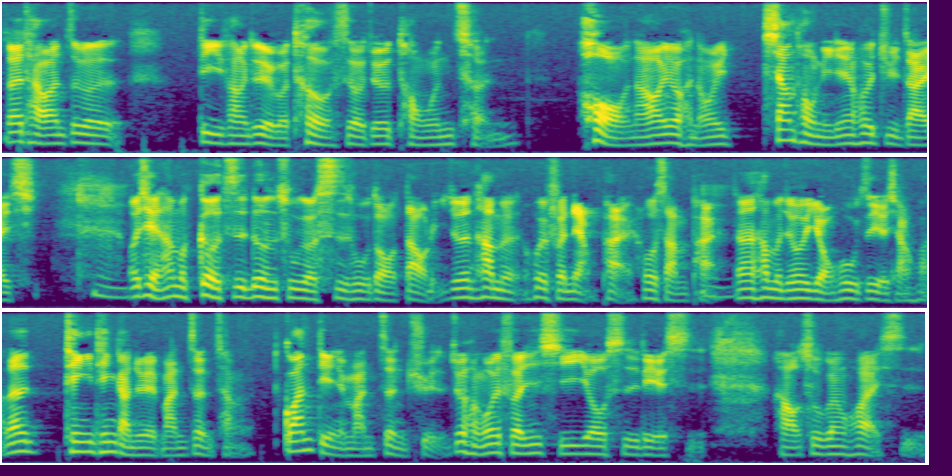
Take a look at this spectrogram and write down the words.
在台湾这个地方就有个特色，就是同温层厚，然后又很容易相同理念会聚在一起，嗯而且他们各自论述的似乎都有道理，就是他们会分两派或三派，嗯但是他们就会拥护自己的想法，但是听一听感觉也蛮正常的，观点也蛮正确的，就很会分析优势劣势、好处跟坏事。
